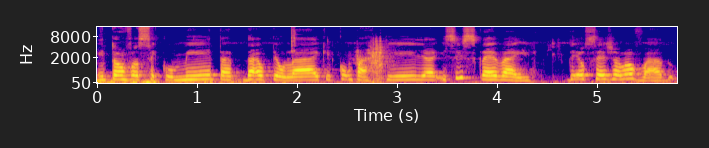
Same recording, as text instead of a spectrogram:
Então você comenta, dá o teu like, compartilha e se inscreve aí. Deus seja louvado.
